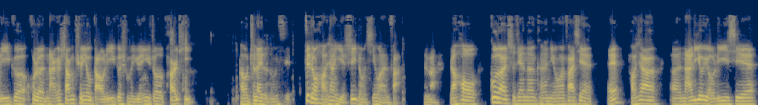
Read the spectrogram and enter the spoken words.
了一个，或者哪个商圈又搞了一个什么元宇宙的 party，然后之类的东西，这种好像也是一种新玩法，对吧？然后过段时间呢，可能你会发现，哎，好像呃哪里又有了一些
